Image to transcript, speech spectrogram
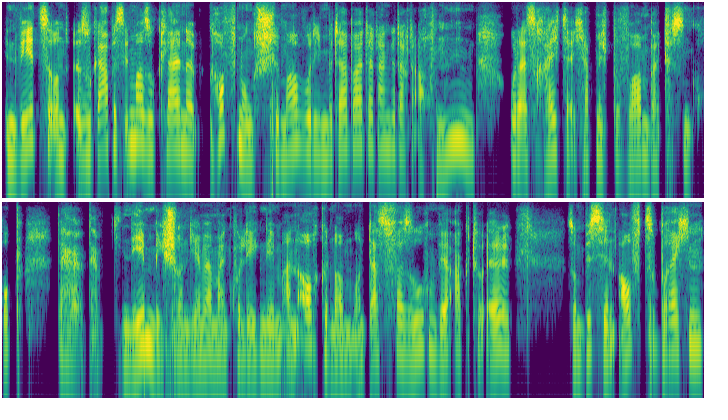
in Weze. Und so gab es immer so kleine Hoffnungsschimmer, wo die Mitarbeiter dann gedacht haben, ach, hm, oder es reicht ja, ich habe mich beworben bei ThyssenKrupp, da, da, die nehmen mich schon, die haben ja meinen Kollegen nebenan auch genommen. Und das versuchen wir aktuell so ein bisschen aufzubrechen.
